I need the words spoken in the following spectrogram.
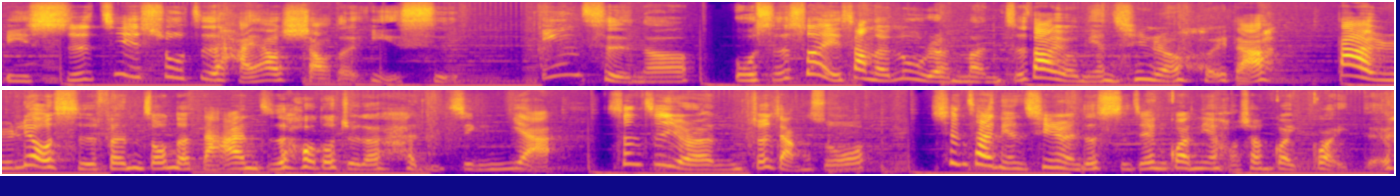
比实际数字还要小的意思。因此呢，五十岁以上的路人们知道有年轻人回答大于六十分钟的答案之后，都觉得很惊讶，甚至有人就讲说，现在年轻人的时间观念好像怪怪的。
